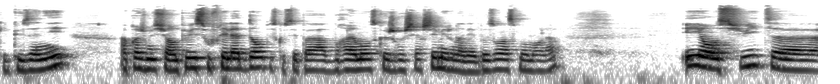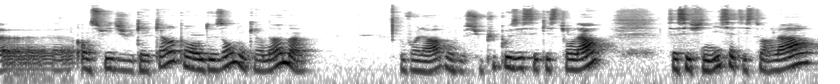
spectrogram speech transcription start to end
quelques années. Après, je me suis un peu essoufflée là-dedans parce que c'est pas vraiment ce que je recherchais, mais j'en avais besoin à ce moment-là. Et ensuite, euh, ensuite j'ai eu quelqu'un pendant deux ans, donc un homme. Voilà, donc je me suis plus posé ces questions-là. Ça s'est fini cette histoire-là.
